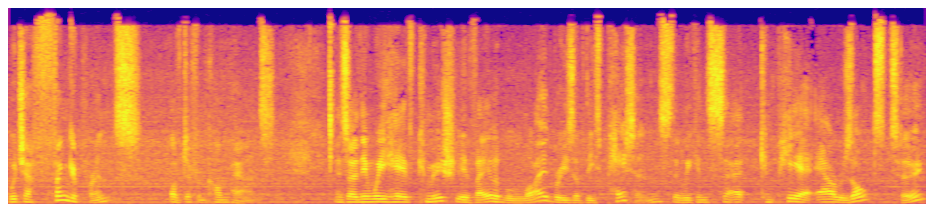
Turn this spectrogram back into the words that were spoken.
which are fingerprints of different compounds. And so then we have commercially available libraries of these patterns that we can compare our results to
